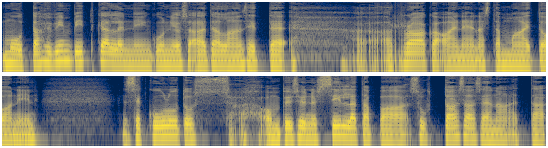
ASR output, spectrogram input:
Mutta hyvin pitkälle, niin kuin jos ajatellaan sitten äh, raaka-aineena sitä maitoa, niin se kulutus on pysynyt sillä tapaa suht tasaisena, että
